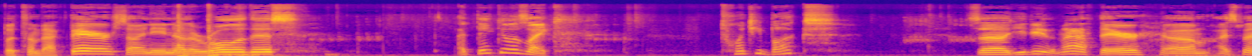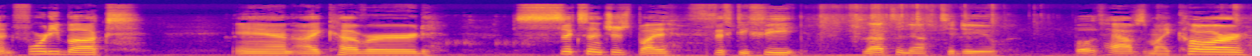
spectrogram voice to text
put some back there. So I need another roll of this. I think it was like 20 bucks. So you do the math there. Um, I spent 40 bucks and I covered six inches by 50 feet. So that's enough to do both halves of my car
